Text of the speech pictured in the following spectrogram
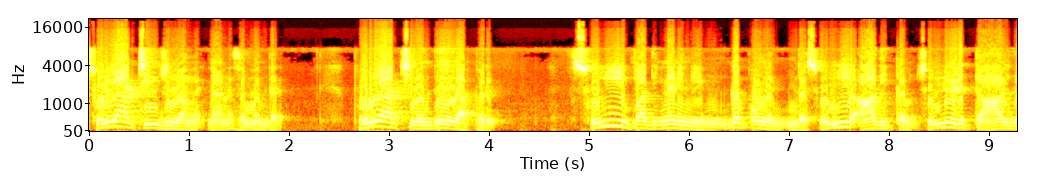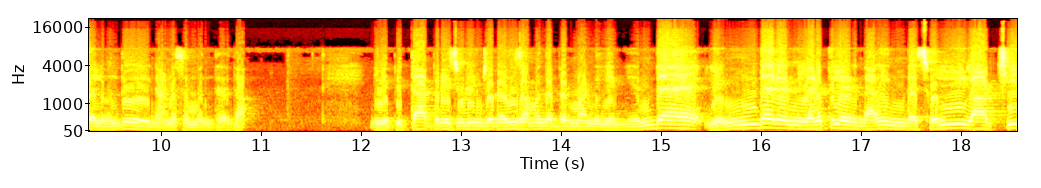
சொல்லாட்சின்னு சொல்லுவாங்க ஞான சம்பந்தர் பொருளாட்சி வந்து அப்பரு. சொல் பார்த்தீங்கன்னா நீங்கள் எங்கே போங்க இந்த சொல் ஆதிக்கம் சொல்லெடுத்த ஆளுதல் வந்து ஞான சம்பந்தர் தான். நீங்கள் பித்தா பிரேசுலின்னு சொன்னது சம்பந்த பெருமான். நீங்கள் எந்த எந்த இடத்துல இருந்தாலும் இந்த சொல்லாட்சி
